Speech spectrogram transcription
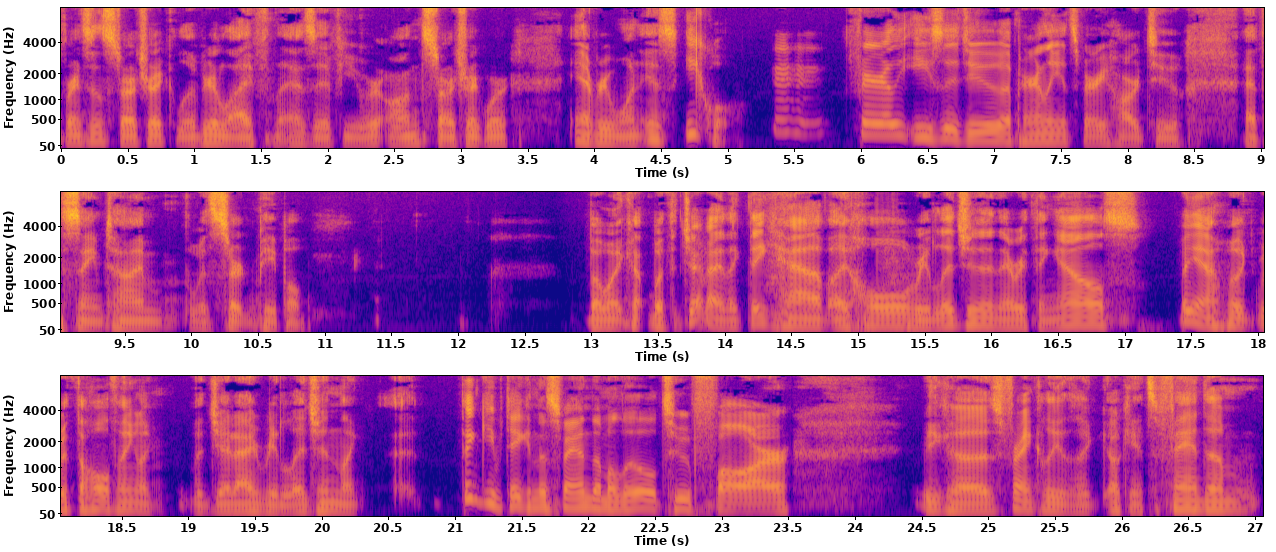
for instance, Star Trek, live your life as if you were on Star Trek, where everyone is equal Mm-hmm. fairly easy to do. Apparently, it's very hard to at the same time with certain people. But when it comes with the Jedi, like they have a whole religion and everything else. But yeah, like with the whole thing, like the Jedi religion, like I think you've taken this fandom a little too far because, frankly, it's like okay, it's a fandom,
